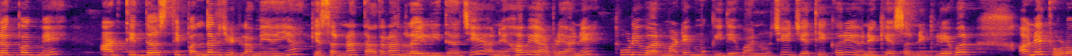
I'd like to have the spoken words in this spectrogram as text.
લગભગ મેં આઠથી દસથી પંદર જેટલા મેં અહીંયા કેસરના તાતણા લઈ લીધા છે. અને હવે આપણે આને થોડી વાર માટે મૂકી દેવાનું છે, જેથી કરી અને કેસરની ફ્લેવર અને થોડો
